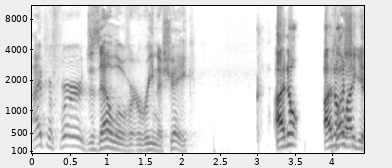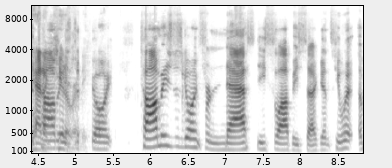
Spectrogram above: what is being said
I prefer Gisele over Irina Shayk. I don't. I don't Plus, like you that had a kid already. going. Tommy's just going for nasty, sloppy seconds. He went uh,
